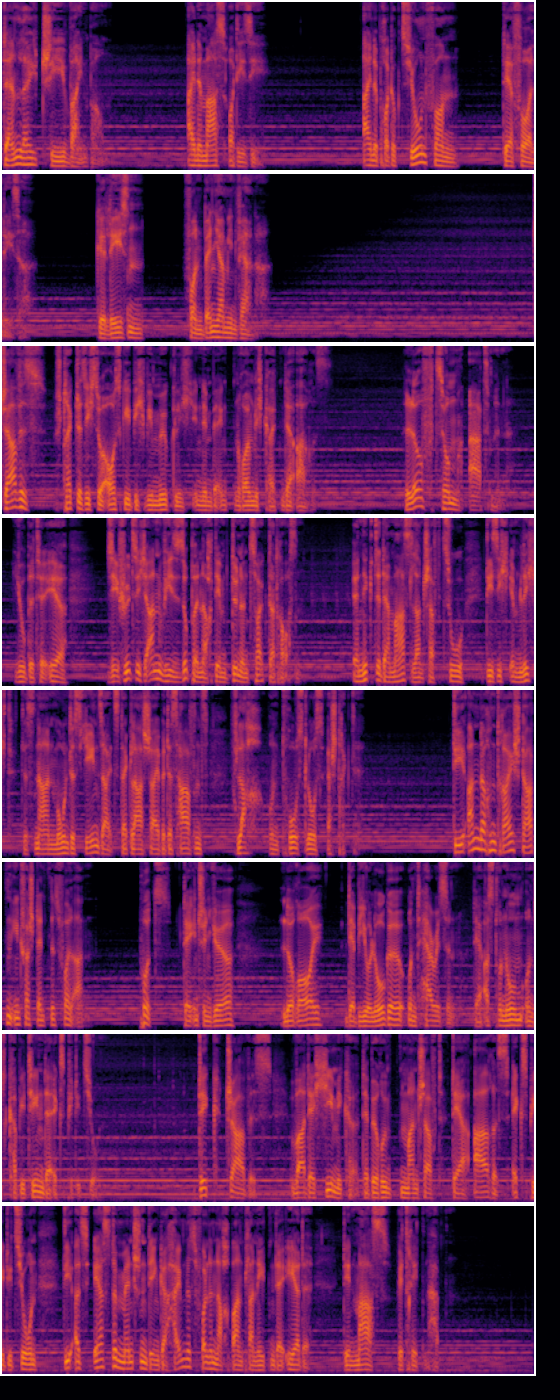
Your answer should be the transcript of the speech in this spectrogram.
Stanley G. Weinbaum Eine Mars-Odyssee Eine Produktion von Der Vorleser Gelesen von Benjamin Werner Jarvis streckte sich so ausgiebig wie möglich in den beengten Räumlichkeiten der Ares. Luft zum Atmen, jubelte er. Sie fühlt sich an wie Suppe nach dem dünnen Zeug da draußen. Er nickte der Marslandschaft zu, die sich im Licht des nahen Mondes jenseits der Glasscheibe des Hafens flach und trostlos erstreckte. Die anderen drei starrten ihn verständnisvoll an. Putz, der Ingenieur, Leroy, der Biologe und Harrison, der Astronom und Kapitän der Expedition. Dick Jarvis war der Chemiker der berühmten Mannschaft der Ares-Expedition, die als erste Menschen den geheimnisvollen Nachbarnplaneten der Erde, den Mars, betreten hatten.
